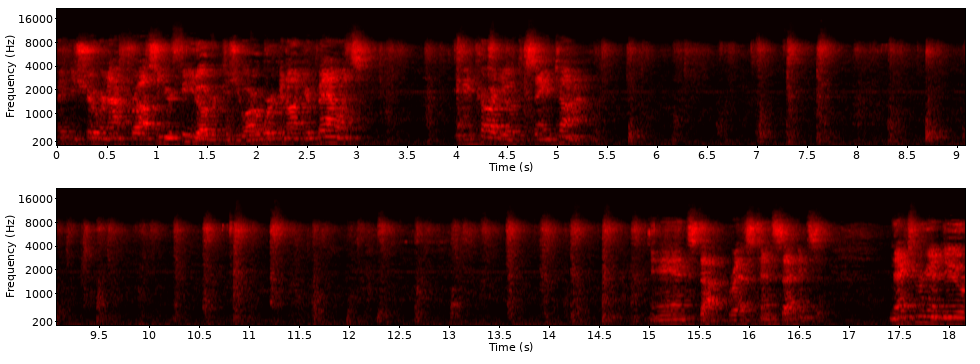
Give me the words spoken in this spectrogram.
Making sure we're not crossing your feet over because you are working on your balance and cardio at the same time. And stop. Rest 10 seconds. Next we're going to do,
